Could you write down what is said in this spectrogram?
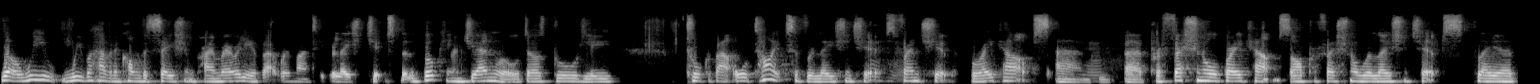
Well, we we were having a conversation primarily about romantic relationships, but the book in general does broadly talk about all types of relationships, mm-hmm. friendship breakups, and mm-hmm. uh, professional breakups. Our professional relationships play a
